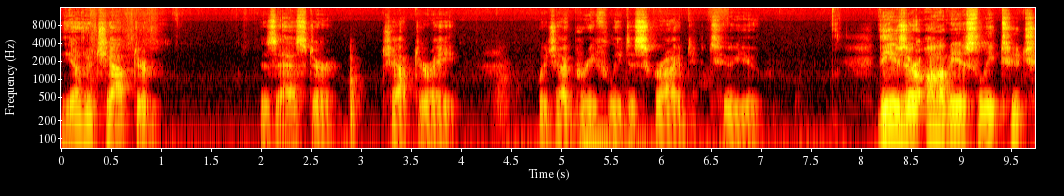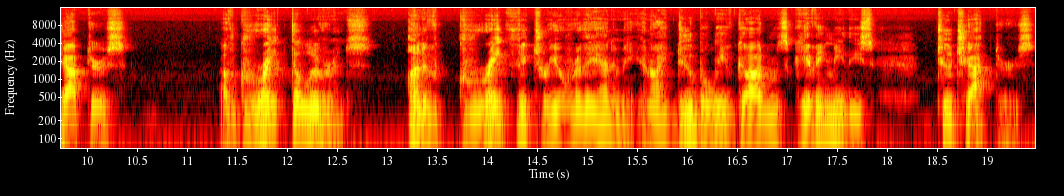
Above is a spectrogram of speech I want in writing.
the other chapter is Esther chapter 8, which I briefly described to you. These are obviously two chapters of great deliverance and of great victory over the enemy. And I do believe God was giving me these two chapters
